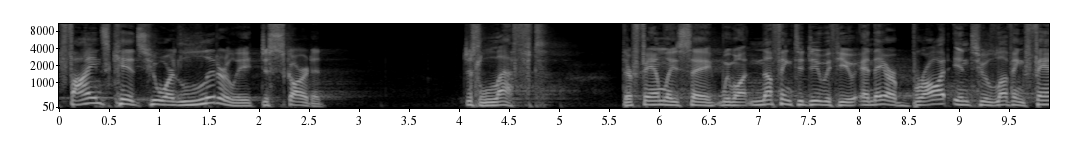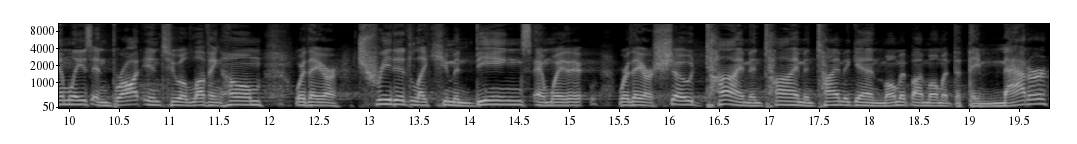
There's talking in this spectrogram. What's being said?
finds kids who are literally discarded, just left Their families say, We want nothing to do with you. And they are brought into loving families and brought into a loving home where they are treated like human beings and where they, where they are showed time and time and time again, moment by moment, that they matter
